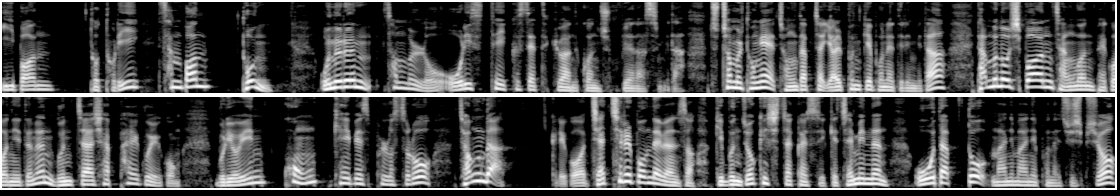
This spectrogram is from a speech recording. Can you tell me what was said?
2번 도토리, 3번 돈. 오늘은 선물로 오리 스테이크 세트 교환권 준비해 놨습니다. 추첨을 통해 정답자 10분께 보내드립니다. 단문 50원, 장문 100원이 드는 문자 샵 8910, 무료인 콩, KBS 플러스로 정답! 그리고 재치를 뽐내면서 기분 좋게 시작할 수 있게 재밌는 오답도 많이 많이 보내주십시오.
